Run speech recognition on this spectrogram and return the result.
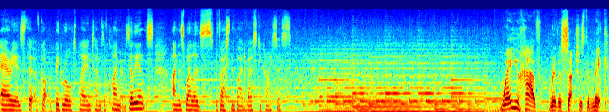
areas that have got a big role to play in terms of climate resilience and as well as reversing the biodiversity crisis. Where you have rivers such as the Muick,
